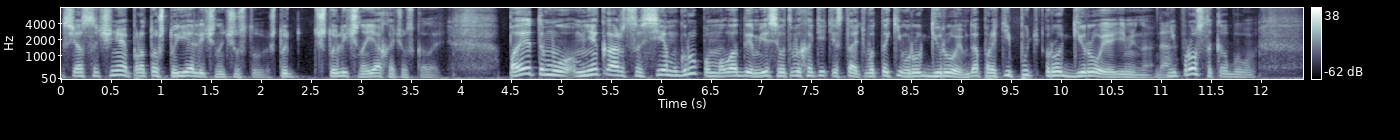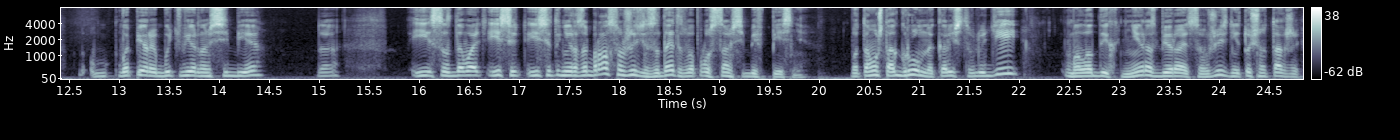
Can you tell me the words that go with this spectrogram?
сейчас сочиняю про то, что я лично чувствую, что, что лично я хочу сказать. Поэтому, мне кажется, всем группам молодым, если вот вы хотите стать вот таким рок-героем, да, пройти путь рок-героя именно, да. не просто как бы, во-первых, быть верным себе, да, и создавать, если, если ты не разобрался в жизни, задай этот вопрос сам себе в песне. Потому что огромное количество людей молодых не разбирается в жизни, и точно так же,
